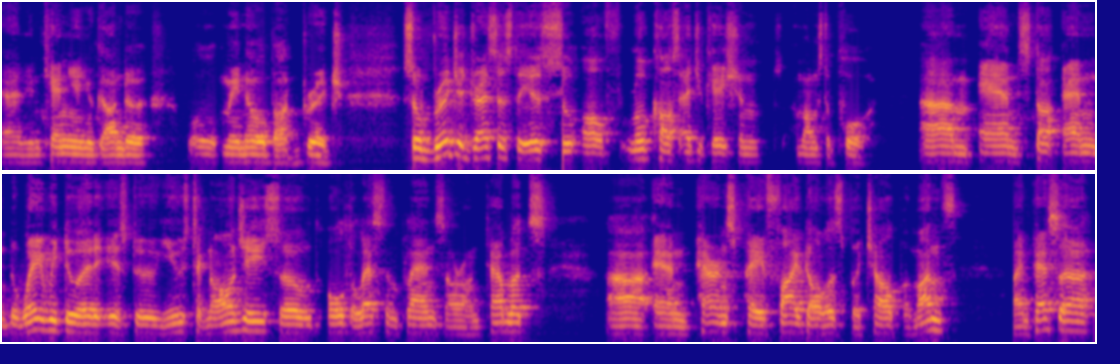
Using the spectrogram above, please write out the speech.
and in Kenya, and Uganda, will, may know about Bridge. So Bridge addresses the issue of low-cost education amongst the poor. Um, and and the way we do it is to use technology. So all the lesson plans are on tablets, uh, and parents pay five dollars per child per month. By M-Pesa,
